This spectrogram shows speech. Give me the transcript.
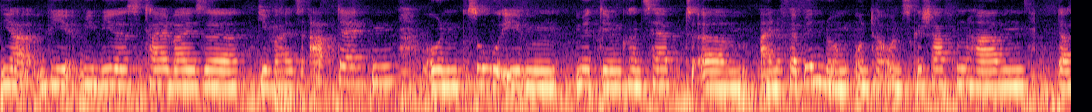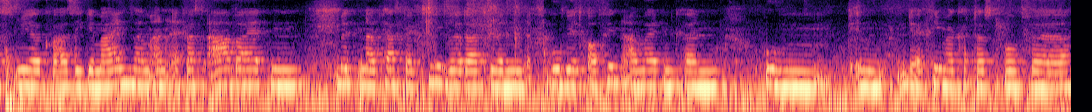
ja, wie, wie wir es teilweise jeweils abdecken und so eben mit dem Konzept ähm, eine Verbindung unter uns geschaffen haben, dass wir quasi gemeinsam an etwas arbeiten mit einer Perspektive da drin, wo wir darauf hinarbeiten können um in der Klimakatastrophe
